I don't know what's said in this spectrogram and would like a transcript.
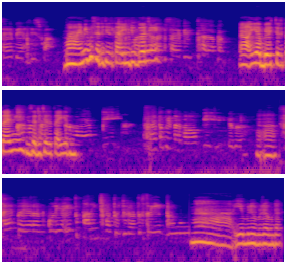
saya beasiswa. Nah, ini bisa diceritain juga nih. Saya bisa dapat. Nah, iya biar ceritain nih, bisa diceritain. Saya tuh pintar ngelobi gitu. Uh -uh. Saya bayaran kuliah itu paling cuma tujuh ratus ribu. Nah, iya benar-benar benar.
